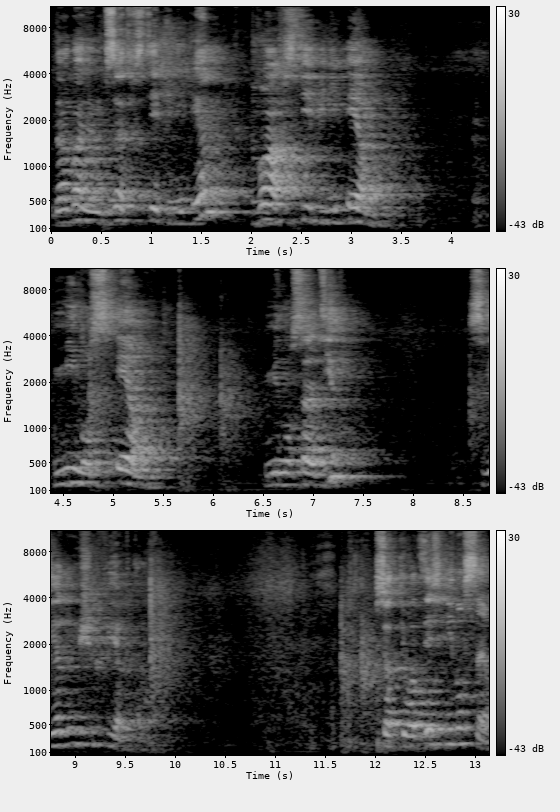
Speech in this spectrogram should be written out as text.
Добавим к z в степени n, 2 в степени m минус m минус 1 следующих векторов. Все-таки вот здесь минус m.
